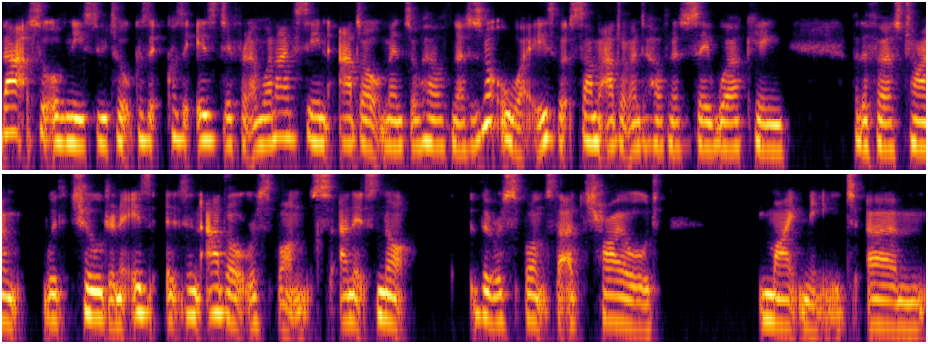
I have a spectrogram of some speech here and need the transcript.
that sort of needs to be taught because it because it is different. And when i've seen adult mental health nurses not always but some adult mental health nurses say working for the first time with children it is it's an adult response and it's not the response that a child might need um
